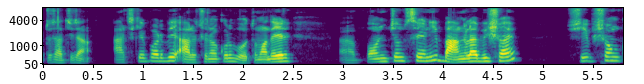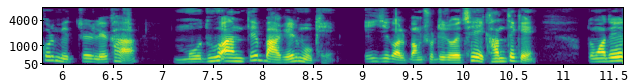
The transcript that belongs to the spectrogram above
ছাত্রছাত্রীরা। আজকের পর্বে আলোচনা করব তোমাদের পঞ্চম শ্রেণি বাংলা বিষয়, শিবশঙ্কর মিত্রের লেখা, মধু আনতে বাঘের মুখে। এই যে গল্পাংশটি রয়েছে এখান থেকে, তোমাদের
